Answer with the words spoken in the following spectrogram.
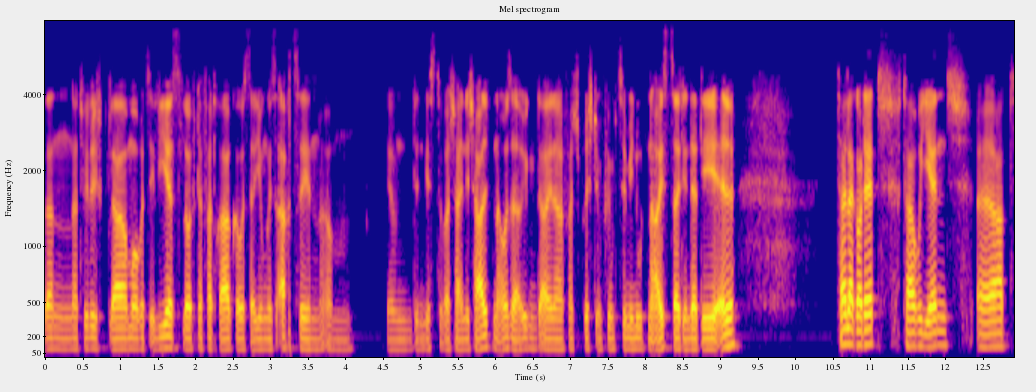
dann natürlich klar, Moritz Elias läuft der Vertrag aus, der Junge ist 18. Ähm, den wirst du wahrscheinlich halten, außer irgendeiner verspricht ihm 15 Minuten Eiszeit in der DEL. Tyler Gaudet, Taru Jent, äh, hat,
